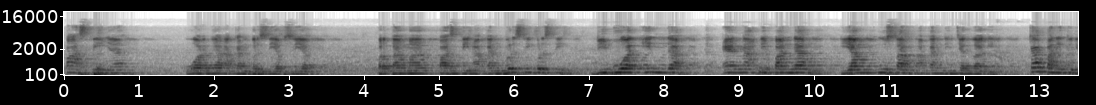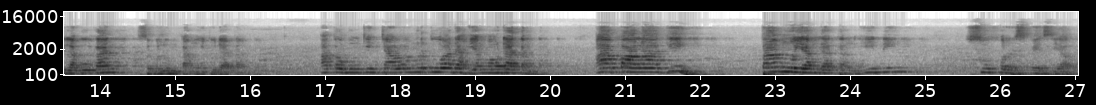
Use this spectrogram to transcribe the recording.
Pastinya warga akan bersiap-siap. Pertama pasti akan bersih-bersih dibuat indah enak dipandang yang kusam akan dicat lagi. Kapan itu dilakukan? Sebelum tamu itu datang. Atau mungkin calon mertua dah yang mau datang. Apalagi tamu yang datang ini super spesial,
